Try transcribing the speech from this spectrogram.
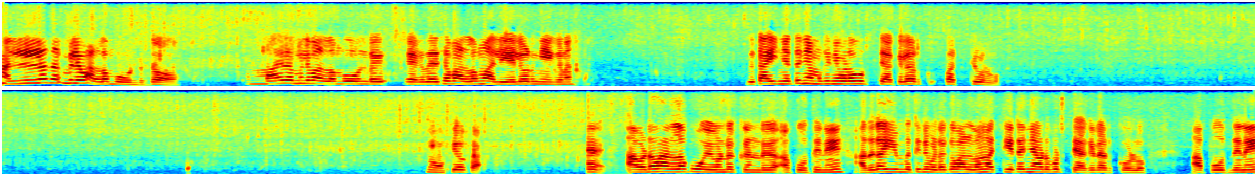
നല്ല തമ്മിൽ വള്ളം പോകുന്നുണ്ട് കേട്ടോ അമ്മായി തമ്മിൽ വള്ളം പോകുന്നുണ്ട് ഏകദേശം വള്ളം വലിയയിൽ ഉറങ്ങിയിക്കണ ഇത് കഴിഞ്ഞിട്ട് നമുക്ക് ഇനി ഇവിടെ വൃത്തിയാക്കൽ പറ്റുള്ളൂ. നോക്കി നോക്കാം. അവിടെ വെള്ളം പോയോണ്ടൊക്കെ അപ്പോത്തിന് അത് കഴിയുമ്പത്തിന് ഇവിടെയൊക്കെ വെള്ളം വറ്റിയിട്ട് ഞാൻ അവിടെ വൃത്തിയാക്കൽ അടക്കുള്ളൂ അപ്പോത്തിന്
